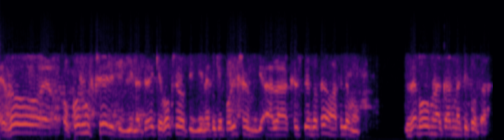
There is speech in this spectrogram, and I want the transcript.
Εδώ ε, ο κόσμος ξέρει τι γίνεται και εγώ ξέρω τι γίνεται και πολλοί ξέρουν τι γίνεται. Αλλά ξέρει ποιο είναι το θέμα, φίλε μου. Δεν μπορούμε να κάνουμε τίποτα.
